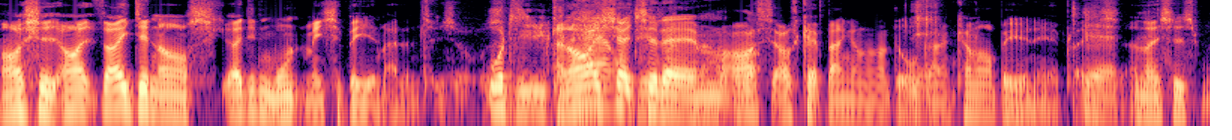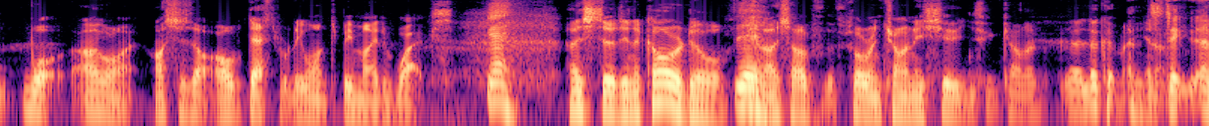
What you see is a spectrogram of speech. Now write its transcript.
I should. I. They didn't ask. They didn't want me to be in Madame Tussauds. What did you? And I said to them, I, s- I was kept banging on the door, going, "Can I be in here, please?" Yeah, and they says, "What? All right." I says, "I I desperately want to be made of wax." Yeah. And stood in a corridor, Yeah. you know, so foreign Chinese students could come and uh, look at me, and you know. stick uh,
